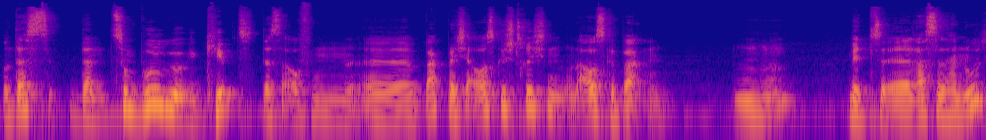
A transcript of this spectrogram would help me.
und das dann zum Bulgur gekippt, das auf ein äh, Backblech ausgestrichen und ausgebacken Mhm. mit äh, Rassel Hanout,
